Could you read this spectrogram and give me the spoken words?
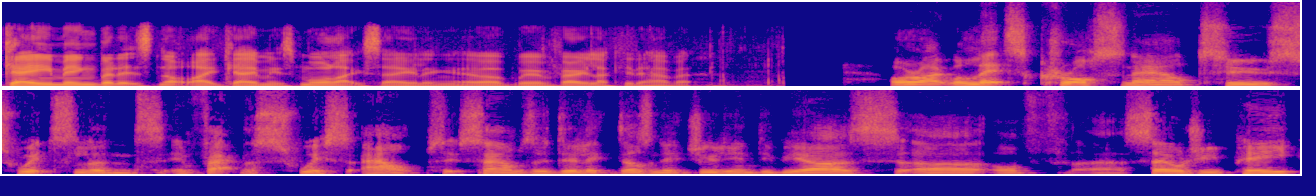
gaming, but it's not like gaming. It's more like sailing. Uh, we're very lucky to have it. All right, well, let's cross now to Switzerland. In fact, the Swiss Alps. It sounds idyllic, doesn't it? Julien Di Biase uh, of uh, SailGP,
